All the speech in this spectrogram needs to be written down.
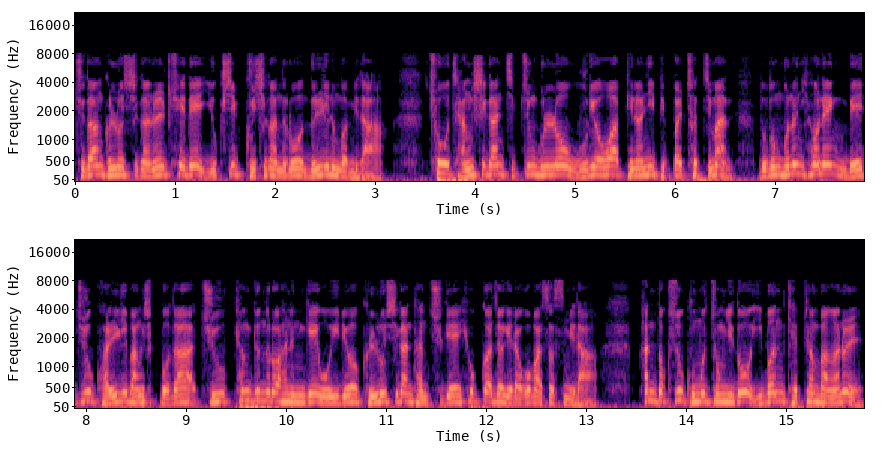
주당 근로시간을 최대 69시간으로 늘리는 겁니다. 초장시간 집중근로 우려와 비난이 빗발쳤지만 노동부는 현행 매주 관리 방식보다 주 평균으로 하는 게 오히려 근로시간 단축에 효과적이라고 맞섰습니다. 한덕수 국무총리도 이번 개편 방안을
